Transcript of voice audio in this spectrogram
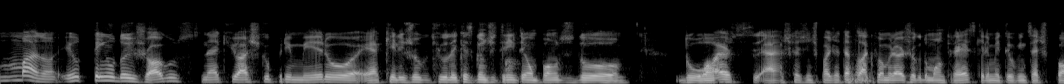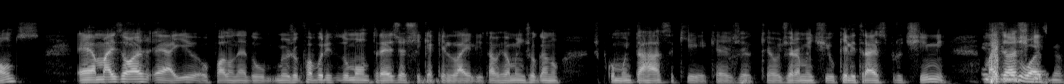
Mano, eu tenho dois jogos, né? Que eu acho que o primeiro é aquele jogo que o Lakers ganhou de 31 pontos do, do Warriors. Acho que a gente pode até falar que foi o melhor jogo do Montrez, que ele meteu 27 pontos. É, mas eu é, aí eu falo, né, do meu jogo favorito do Montrez, já achei que aquele lá ele tava realmente jogando tipo, com muita raça, que, que, é, que é geralmente o que ele traz pro time. Em mas eu acho que.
